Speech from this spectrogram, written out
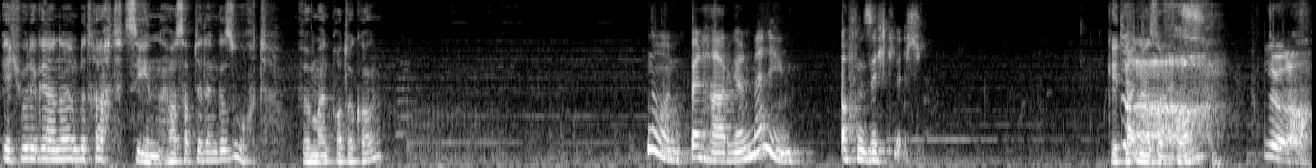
Ich würde gerne in Betracht ziehen. Was habt ihr denn gesucht? Für mein Protokoll? Nun, Belharion Manning. Offensichtlich. Geht immer so vor? Ja.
